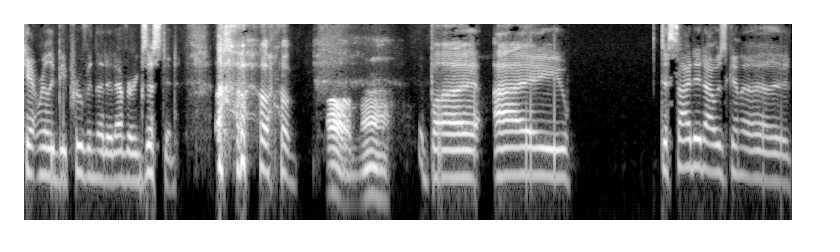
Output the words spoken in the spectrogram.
can't really be proven that it ever existed. Oh man. But I decided I was gonna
